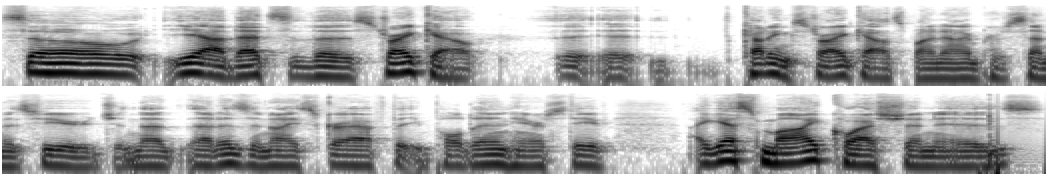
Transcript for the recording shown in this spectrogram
So yeah, that's the strikeout. It, it, cutting strikeouts by nine percent is huge, and that that is a nice graph that you pulled in here, Steve. I guess my question is,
